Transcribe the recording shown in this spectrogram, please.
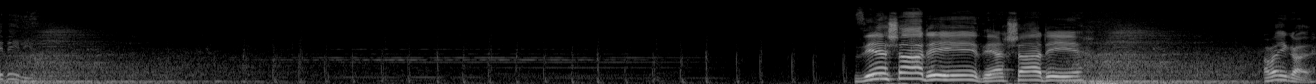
Revelio. Sehr schade, sehr schade. Aber egal.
